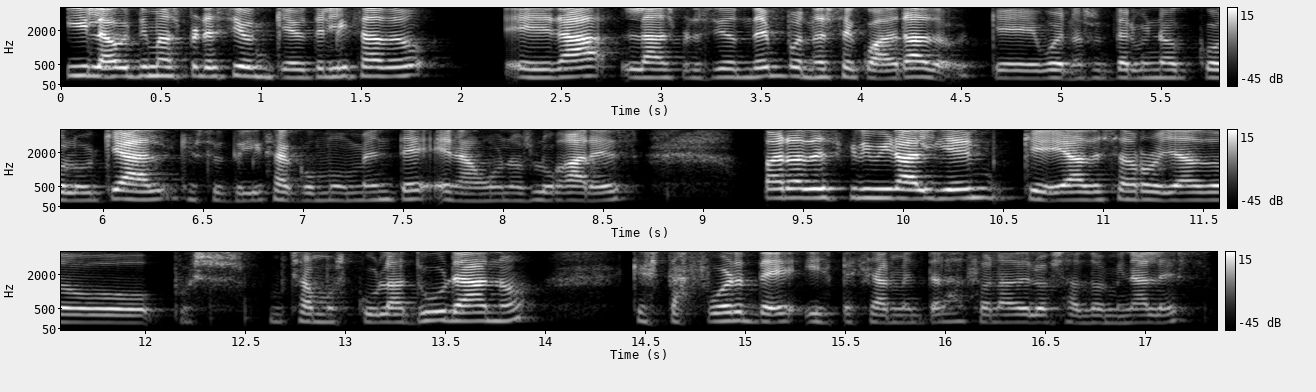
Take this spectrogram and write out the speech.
y la última expresión que he utilizado era la expresión de ponerse cuadrado, que bueno, es un término coloquial que se utiliza comúnmente en algunos lugares para describir a alguien que ha desarrollado pues mucha musculatura, ¿no? Que está fuerte y especialmente en la zona de los abdominales.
